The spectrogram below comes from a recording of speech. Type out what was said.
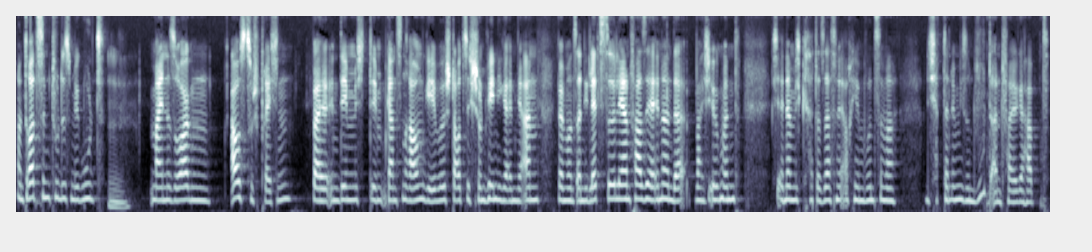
Und trotzdem tut es mir gut, mhm. Meine Sorgen auszusprechen, weil indem ich dem ganzen Raum gebe, staut sich schon weniger in mir an. Wenn wir uns an die letzte Lernphase erinnern, da war ich irgendwann ich erinnere mich gerade, da saßen wir auch hier im Wohnzimmer und ich habe dann irgendwie so einen Wutanfall gehabt.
